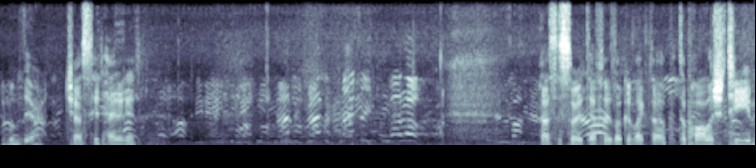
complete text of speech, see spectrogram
Good move there. Chest hit, headed it. Uh, Massasoit definitely looking like the, the polished team.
